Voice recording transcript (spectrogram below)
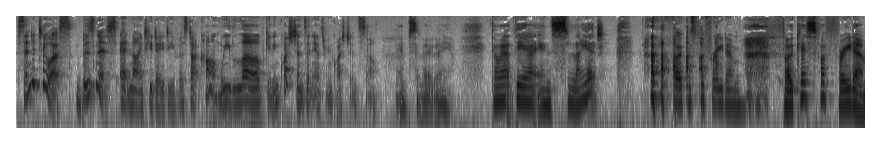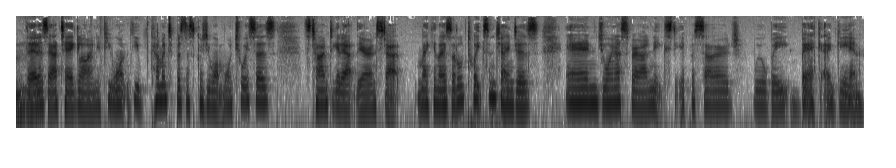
send it to us. Business at 90daydivas.com. We love getting questions and answering questions. So Absolutely. Go out there and slay it. Focus for freedom. Focus for freedom. Mm. That is our tagline. If you want, you've come into business because you want more choices. It's time to get out there and start making those little tweaks and changes. And join us for our next episode. We'll be back again.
